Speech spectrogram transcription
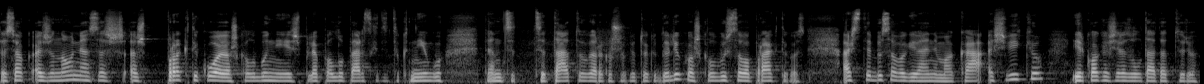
Tiesiog aš žinau, nes aš, aš praktikuoju, aš kalbu ne iš plepalų perskaitytų knygų, ten citatų ar kažkokių tokių dalykų, aš kalbu iš savo praktikos. Aš stebiu savo gyvenimą, ką aš veikiu ir kokį aš rezultatą turiu,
